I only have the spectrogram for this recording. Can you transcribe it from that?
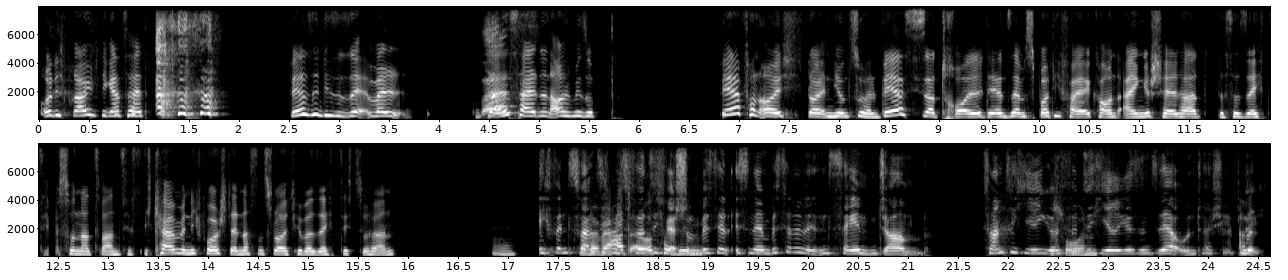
Und ich frage mich die ganze Zeit, wer sind diese, Se weil da ist halt dann auch mir so, wer von euch Leuten, die uns zuhören, wer ist dieser Troll, der in seinem Spotify-Account eingestellt hat, dass er 60 bis 120 ist? Ich kann mir nicht vorstellen, dass uns Leute über 60 zuhören. Hm. Ich finde Oder 20 wer bis hat 40 wäre schon ein bisschen, ist ein bisschen ein insane Jump. 20-Jährige und Schon. 40-Jährige sind sehr unterschiedlich.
